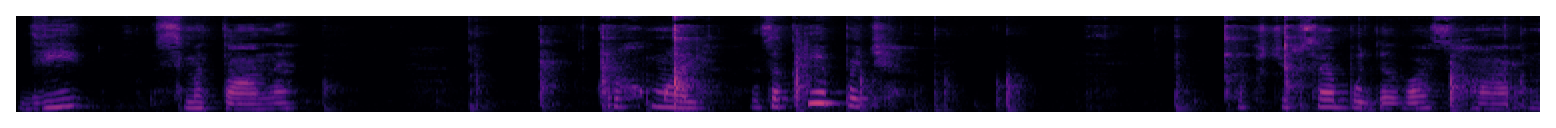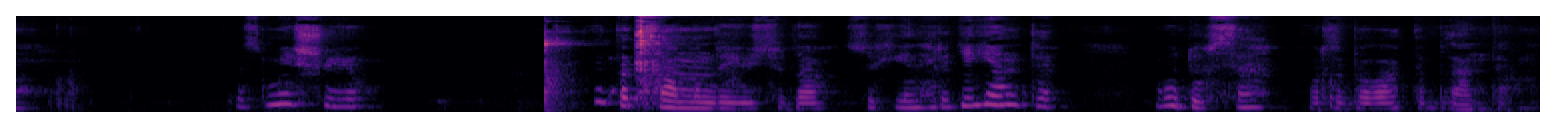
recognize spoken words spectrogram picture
дві сметани. Крохмаль закріпить, так що все буде у вас гарно. Змішую. І так само даю сюди сухі інгредієнти, буду все розбивати блендером.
